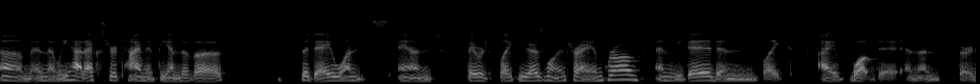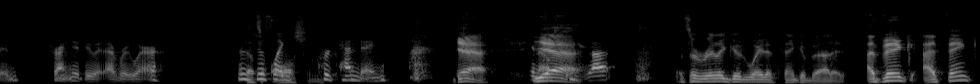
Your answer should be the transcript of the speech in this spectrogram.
Um, and then we had extra time at the end of a the day once and they were just like, You guys want to try improv? And we did and like I loved it and then started trying to do it everywhere. It was That's just like awesome. pretending. Yeah. You know, Yeah. that. That's a really good way to think about it. I think I think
